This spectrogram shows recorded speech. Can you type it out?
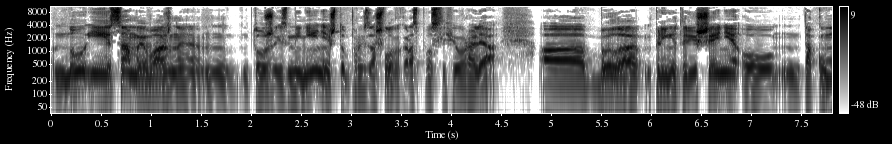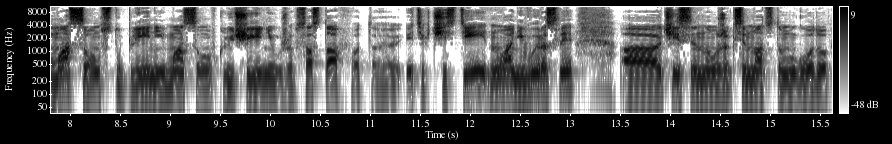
Ну и самое важное тоже изменение, что произошло как раз после февраля. А, было принято решение о таком массовом вступлении, массовом включении уже в состав вот э, этих частей. Ну, они выросли а, численно уже к 2017 году.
